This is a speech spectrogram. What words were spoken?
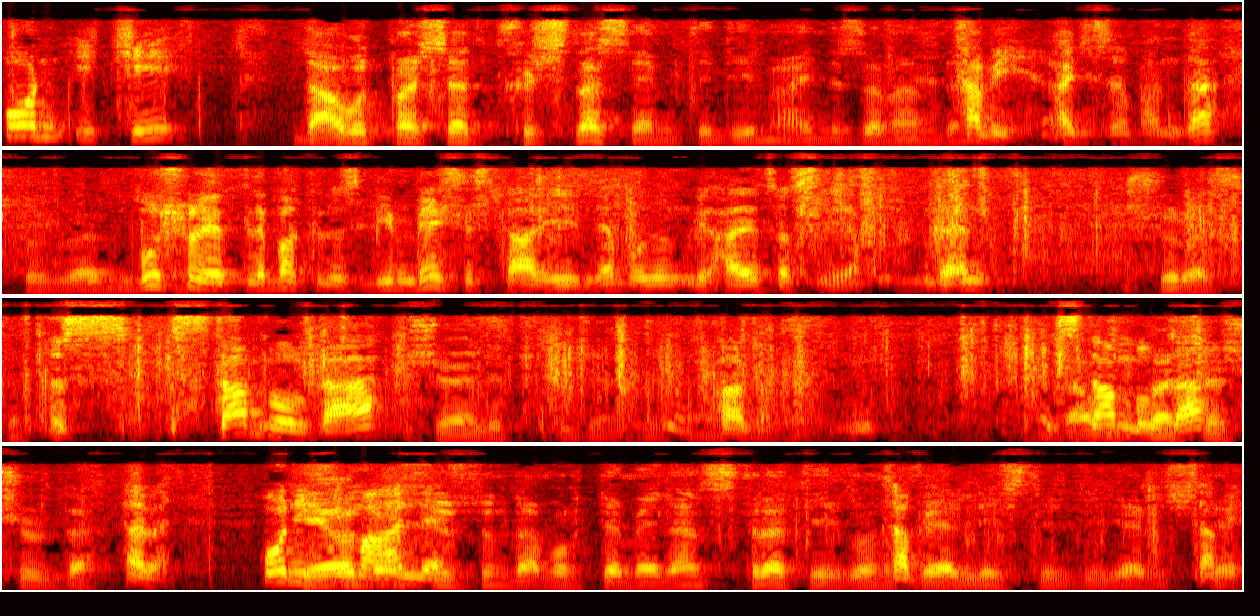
12 Davut Paşa kışla semti değil mi aynı zamanda? tabi aynı zamanda bu suretle bakınız 1500 tarihinde bunun bir haritasını yaptım ben. Şurası. İs- İstanbul'da Şöyle tutacağım. pardon Davut İstanbul'da Paşa şurada. evet 12 mahalle Theodosius'un da muhtemelen stratejik Tabii. yerleştirdiği yer işte. Tabii.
